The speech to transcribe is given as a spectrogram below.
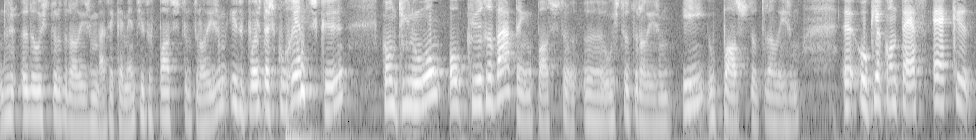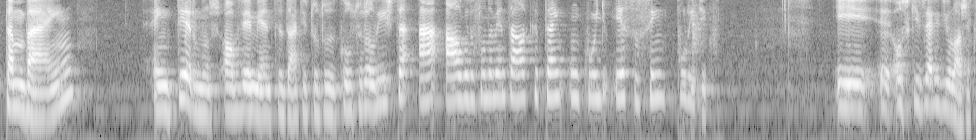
do, do estruturalismo, basicamente, e do pós-estruturalismo, e depois das correntes que continuam ou que rebatem o, pós eh, o estruturalismo e o pós-estruturalismo. Eh, o que acontece é que também, em termos, obviamente, da atitude culturalista, há algo de fundamental que tem um cunho, esse sim, político. E, eh, ou, se quiser, ideológico.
